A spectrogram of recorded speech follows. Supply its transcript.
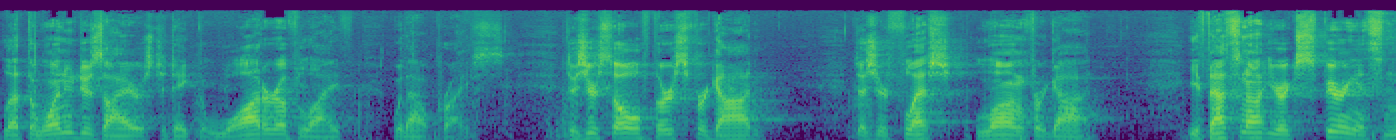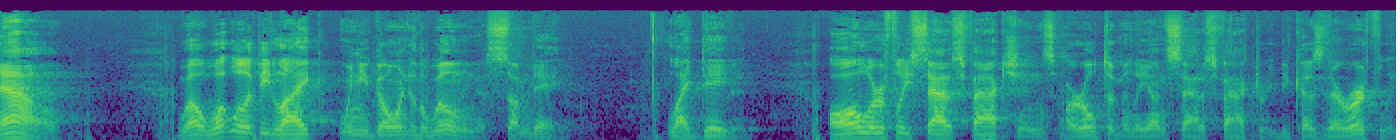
Let the one who desires to take the water of life without price. Does your soul thirst for God? Does your flesh long for God? If that's not your experience now, well, what will it be like when you go into the wilderness someday? Like David. All earthly satisfactions are ultimately unsatisfactory because they're earthly.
